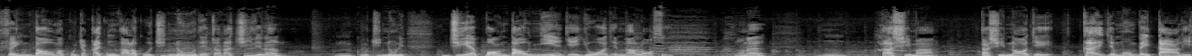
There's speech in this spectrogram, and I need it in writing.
phình đau mà cũng cho cái cũng cao là cũng chỉ nu để cho đã chi liền nữa ừ cũng chỉ nu đi. Chia bọn đau nhẹ chia yếu thì ngã lò sự. Nó nè ừ ta chỉ mà, ta chỉ nó chỉ cái chỉ muốn bị đà đi.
